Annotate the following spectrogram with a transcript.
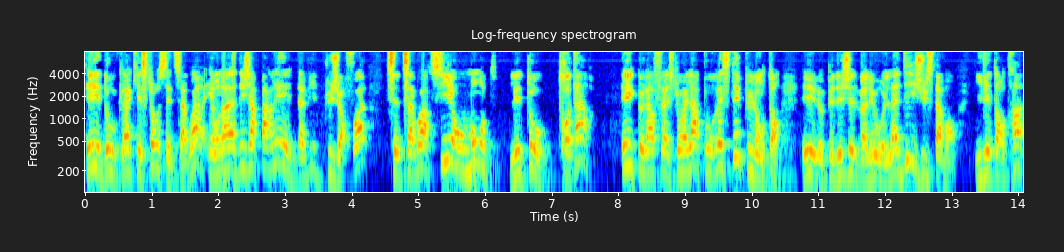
Et donc la question, c'est de savoir, et on en a déjà parlé, David, plusieurs fois, c'est de savoir si on monte les taux trop tard et que l'inflation est là pour rester plus longtemps. Et le PDG de Valeo l'a dit juste avant, il est en train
